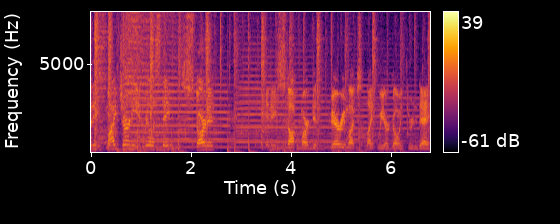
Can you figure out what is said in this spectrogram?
Already, my journey in real estate started in a stock market very much like we are going through today.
